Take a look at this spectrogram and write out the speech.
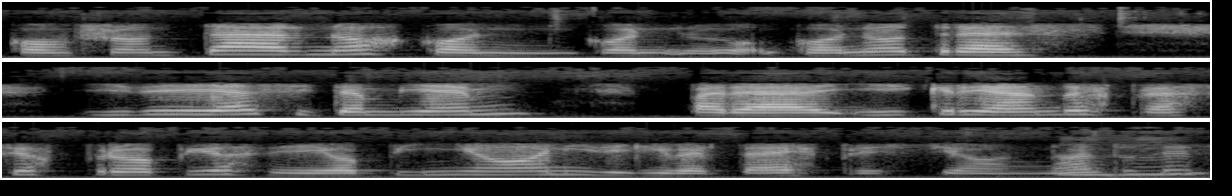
confrontarnos con, con otras ideas y también para ir creando espacios propios de opinión y de libertad de expresión, ¿no? Entonces,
